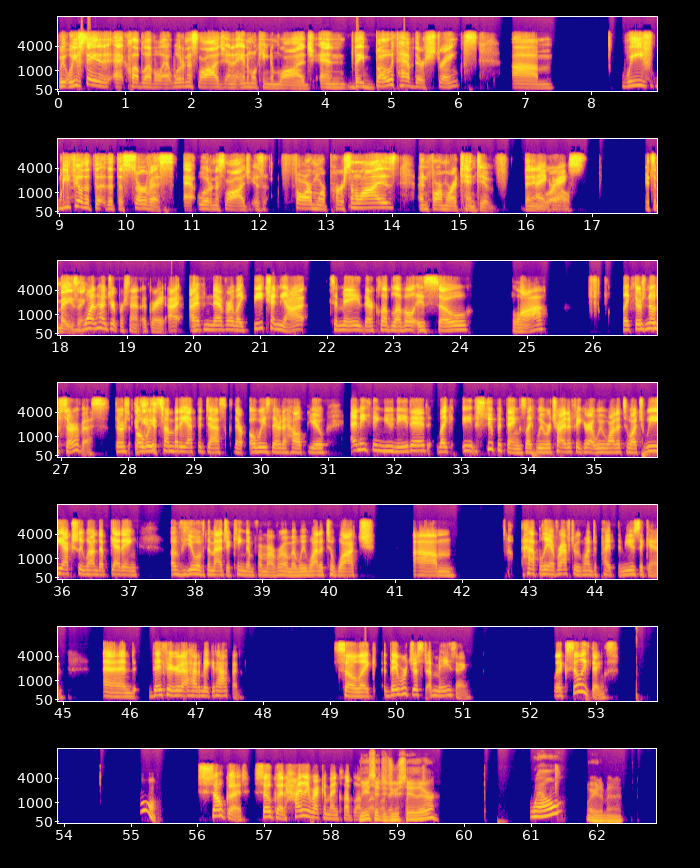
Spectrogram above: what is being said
We, we've stayed at club level at Wilderness Lodge and an Animal Kingdom Lodge, and they both have their strengths. Um, we we feel that the that the service at Wilderness Lodge is far more personalized and far more attentive than anywhere else. It's amazing. One hundred percent agree. I I've never like beach and yacht. To me, their club level is so blah. Like there's no service. There's always it's- somebody at the desk. They're always there to help you. Anything you needed, like stupid things, like we were trying to figure out. We wanted to watch. We actually wound up getting a view of the Magic Kingdom from our room, and we wanted to watch um happily ever after. We wanted to pipe the music in, and they figured out how to make it happen. So like they were just amazing. Like silly things. Oh, So good. So good. Highly recommend Club Level. Lisa, at did you stay there? well, Wait a minute.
